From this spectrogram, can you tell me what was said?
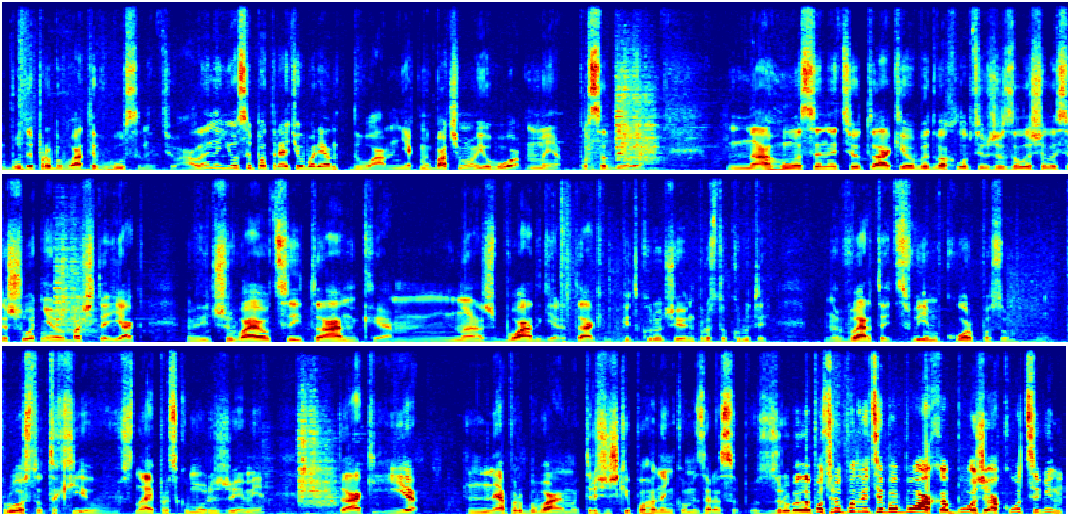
буде пробивати в гусеницю. Але на Йосипа третього варіант 2. Як ми бачимо, його ми посадили на гусеницю. Так, і обидва хлопці вже залишилися шотні. Ви бачите, як відчуває оцей танк. ем, Наш Бадгер, так, підкручує, він просто крутить, вертить своїм корпусом, просто таки в снайперському режимі. Так, і не пробиваємо. Трішечки поганенько ми зараз зробили постріл. Подивіться, бабаха, боже, а кого це він?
